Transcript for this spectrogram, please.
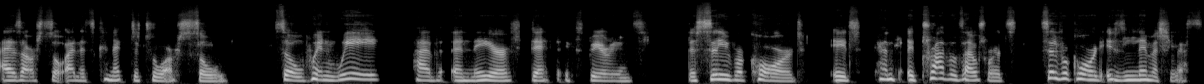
as our soul, and it's connected to our soul. So when we have a near death experience, the silver cord it can it travels outwards. Silver cord is limitless.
